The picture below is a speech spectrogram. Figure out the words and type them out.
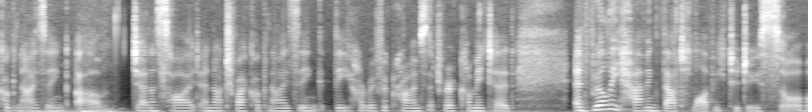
recognizing um, genocide and not recognizing the horrific crimes that were committed, and really having that lobby to do so.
